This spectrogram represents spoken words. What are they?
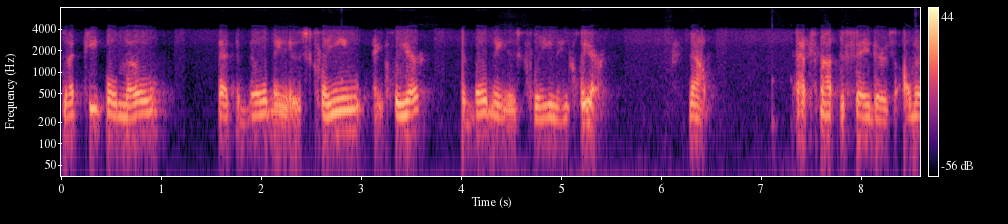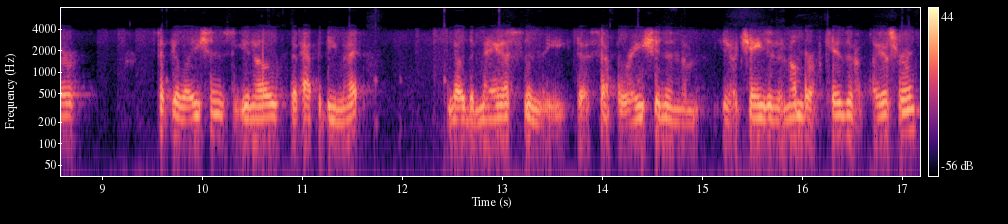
let people know that the building is clean and clear, the building is clean and clear. Now, that's not to say there's other stipulations, you know, that have to be met. You know, the mask and the, the separation and the, you know, changing the number of kids in a classroom.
